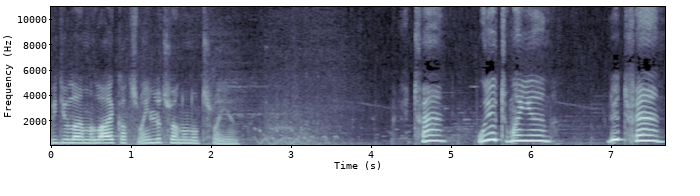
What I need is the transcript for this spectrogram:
videolarıma like atmayı lütfen unutmayın. Lütfen unutmayın. Lütfen.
